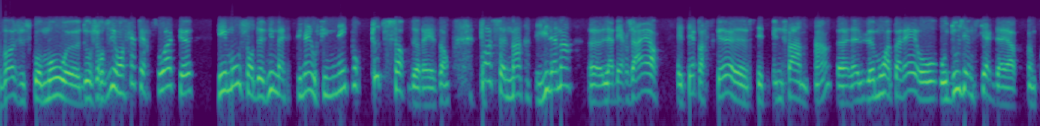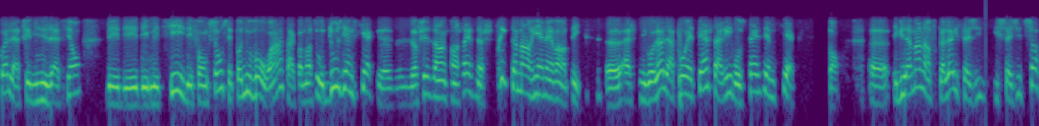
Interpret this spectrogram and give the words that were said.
va jusqu'au mot euh, d'aujourd'hui, on s'aperçoit que Les mots sont devenus masculins ou féminins pour toutes sortes de raisons. Pas seulement, évidemment, euh, la bergère, c'était parce que euh, c'était une femme. Hein? Euh, le mot apparaît au, au 12e siècle d'ailleurs, comme quoi la féminisation des, métiers et des fonctions, c'est pas nouveau. Hein? Ça a commencé au 12e siècle. L'Office de langue française n'a strictement rien inventé. à ce niveau-là, la poétesse arrive au 16e siècle. Bon, évidemment, dans ce cas-là, il s'agit de ça.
